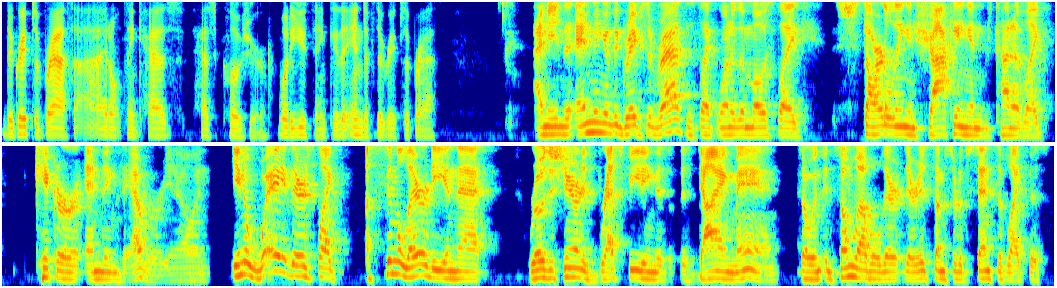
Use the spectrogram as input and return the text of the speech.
the Grapes of Wrath, I don't think has has closure. What do you think of the end of the Grapes of Wrath? I mean, the ending of the Grapes of Wrath is like one of the most like startling and shocking and kind of like kicker endings ever, you know. And in a way, there's like a similarity in that Rose of Sharon is breastfeeding this this dying man. So in, in some level, there there is some sort of sense of like this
